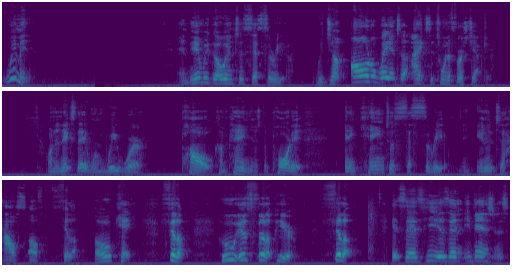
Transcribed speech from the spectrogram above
women? And then we go into Caesarea. We jump all the way into Acts, the 21st chapter. On the next day, when we were Paul companions, departed and came to Caesarea and entered the house of Philip. Okay, Philip. Who is Philip here? Philip. It says he is an evangelist.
